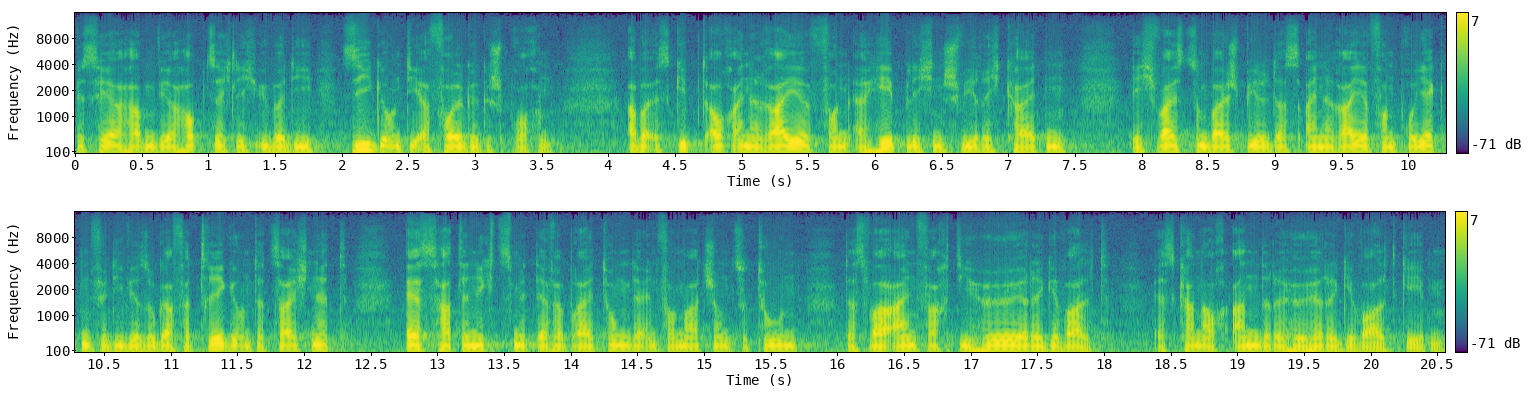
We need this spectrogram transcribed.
bisher haben wir hauptsächlich über die Siege und die Erfolge gesprochen. Aber es gibt auch eine Reihe von erheblichen Schwierigkeiten, ich weiß zum Beispiel, dass eine Reihe von Projekten, für die wir sogar Verträge unterzeichnet, es hatte nichts mit der Verbreitung der Information zu tun. Das war einfach die höhere Gewalt. Es kann auch andere höhere Gewalt geben.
